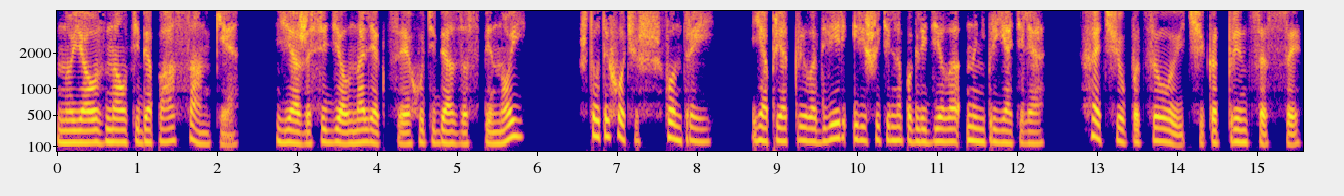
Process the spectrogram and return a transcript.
но я узнал тебя по осанке. Я же сидел на лекциях у тебя за спиной. Что ты хочешь, Фонтрей? Я приоткрыла дверь и решительно поглядела на неприятеля. «Хочу поцелуйчик от принцессы»,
